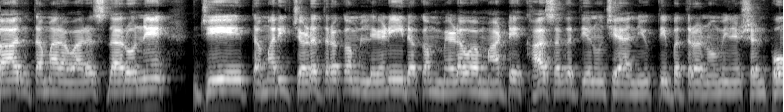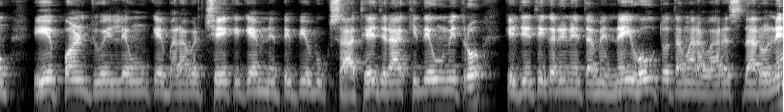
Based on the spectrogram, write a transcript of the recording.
બાદ તમારા વારસદારોને જે તમારી ચડત રકમ, લેણી રકમ મેળવવા માટે ખાસ અગત્યનું છે. આ નિયુક્તિપત્ર નોમિનેશન ફોર્મ એ પણ જોઈ લેવું કે બરાબર છે કે કેમ ને પીપીઓ બુક સાથે જ રાખી દેવું મિત્રો, કે જેથી કરીને તમે નહીં હોવ તો તમારા વારસદારોને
